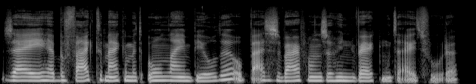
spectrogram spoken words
zij hebben vaak te maken met online beelden op basis waarvan ze hun werk moeten uitvoeren.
